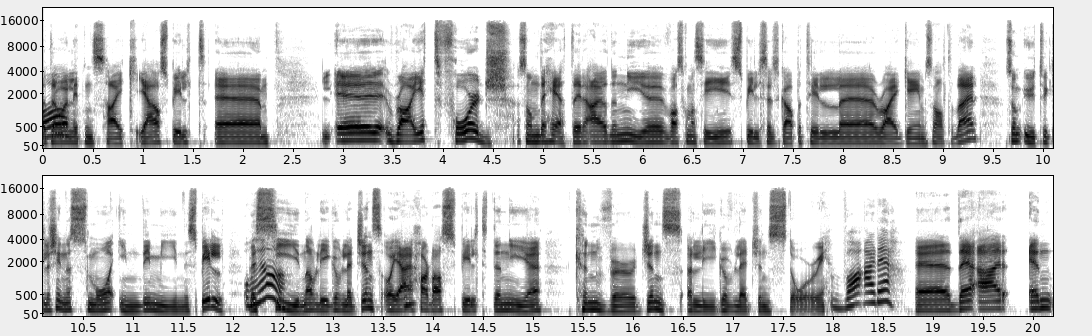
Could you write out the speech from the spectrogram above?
dette var en liten psyk. Jeg har spilt eh, Eh, Riot Forge, som det heter, er jo det nye hva skal man si, spillselskapet til eh, Riot Games og alt det der, som utvikler sine små indie-minispill Å, ved ja. siden av League of Legends. Og jeg har da spilt det nye Convergence, A League of Legends Story. Hva er det? Eh, det er en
